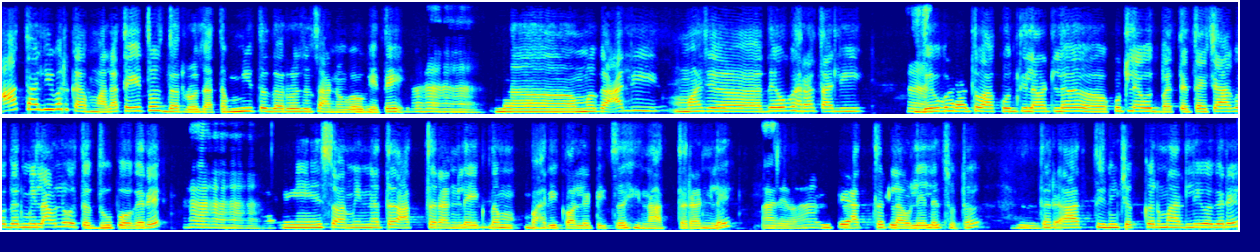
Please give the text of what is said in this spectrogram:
आत आली बर का मला तर येतोच दररोज. आता मी तर दररोजच अनुभव घेते. मग आली माझ्या देवघरात आली. देवघरात वाकून तिला वाटलं कुठल्या उदबत्त्या त्याच्या अगोदर मी लावलं होतं धूप वगैरे. हा हा हा हा. आणि स्वामींना तर अत्तर आणले एकदम भारी क्वालिटीचं हिनं अत्तर आणले. अरे वा. आणि ते अत्तर लावलेलंच होतं. तर आज तिने चक्कर मारली वगैरे.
